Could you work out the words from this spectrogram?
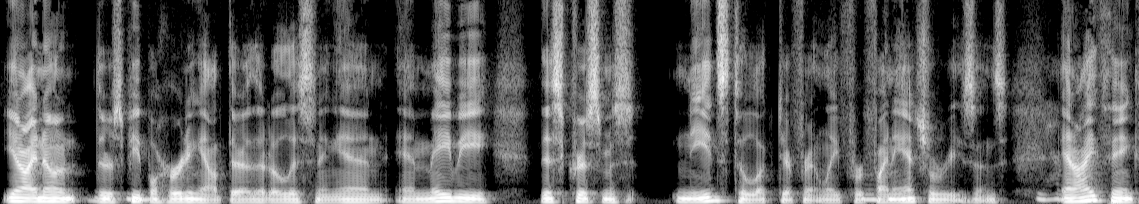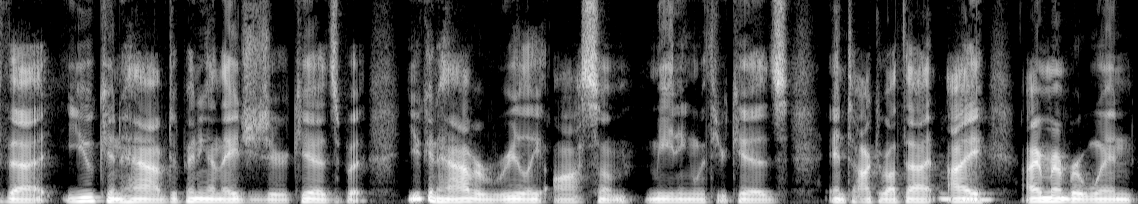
you know, I know there's people hurting out there that are listening in, and maybe this Christmas needs to look differently for mm-hmm. financial reasons. And I think that you can have, depending on the ages of your kids, but you can have a really awesome meeting with your kids and talk about that. I mm-hmm. I remember when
